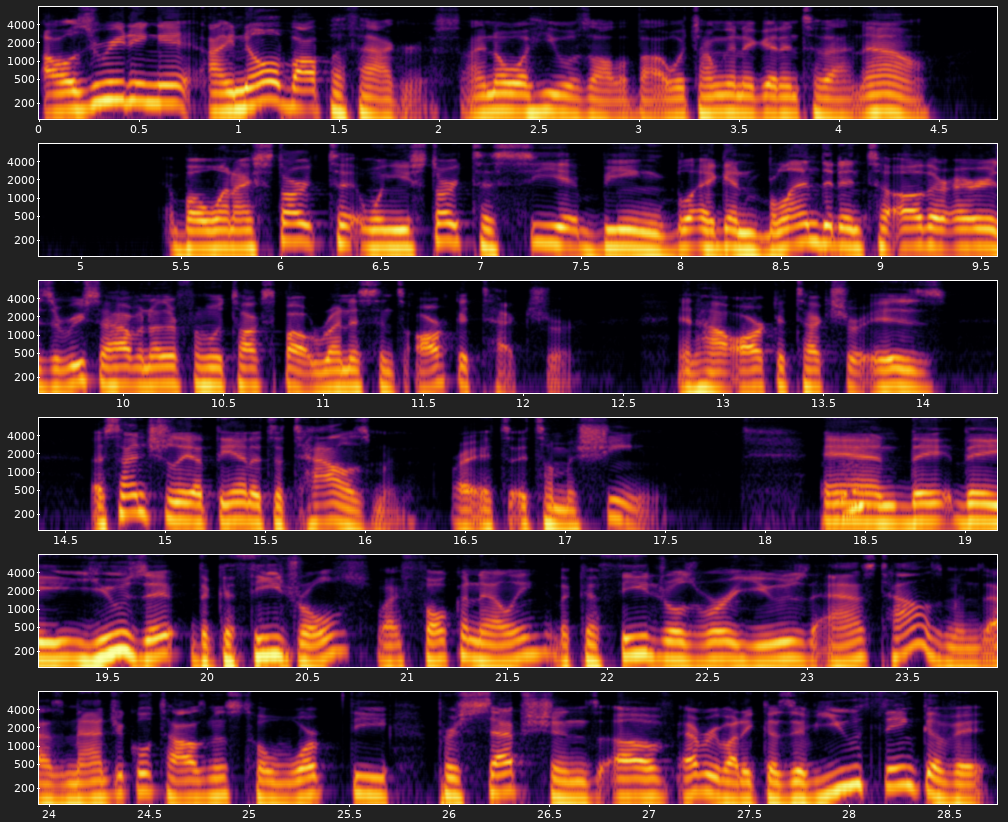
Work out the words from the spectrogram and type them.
I was reading it. I know about Pythagoras. I know what he was all about, which I'm going to get into that now. But when I start to, when you start to see it being again blended into other areas of research, I have another friend who talks about Renaissance architecture and how architecture is essentially at the end it's a talisman, right? It's it's a machine, mm-hmm. and they they use it. The cathedrals, right? Fulcanelli, the cathedrals were used as talismans, as magical talismans to warp the perceptions of everybody. Because if you think of it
